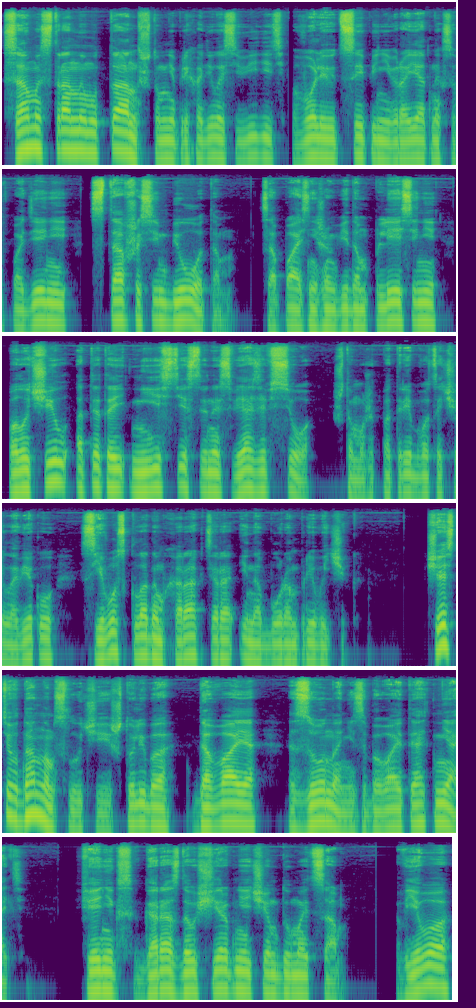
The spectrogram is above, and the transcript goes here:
Самый странный мутант, что мне приходилось видеть волею цепи невероятных совпадений, ставший симбиотом, с опаснейшим видом плесени, получил от этой неестественной связи все, что может потребоваться человеку с его складом характера и набором привычек. К счастью, в данном случае, что-либо давая, зона не забывает и отнять. Феникс гораздо ущербнее, чем думает сам. В его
